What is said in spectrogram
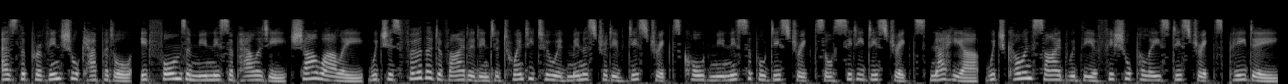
As the provincial capital, it forms a municipality Sharwali, which is further divided into 22 administrative districts called municipal districts or city districts Nahia, which coincide with the official police districts PD.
